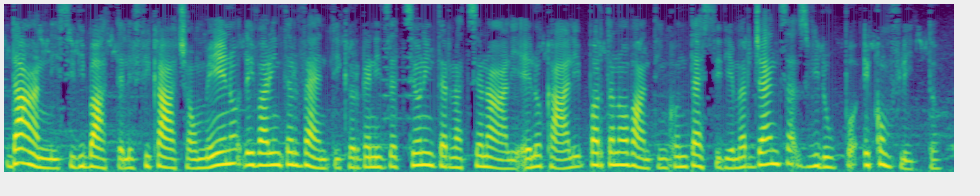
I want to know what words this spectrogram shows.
Da anni si dibatte l'efficacia o meno dei vari interventi che organizzazioni internazionali e locali portano avanti in contesti di emergenza, sviluppo e conflitto.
